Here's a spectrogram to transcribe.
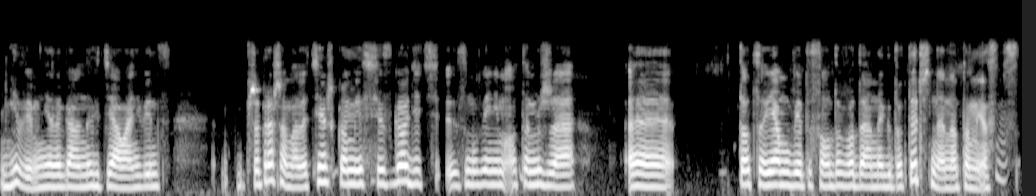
nie wiem, nielegalnych działań, więc przepraszam, ale ciężko mi jest się zgodzić z mówieniem o tym, że e, to, co ja mówię, to są dowody anegdotyczne, natomiast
